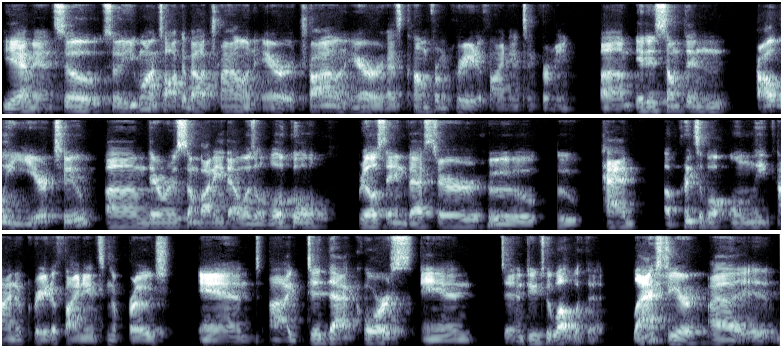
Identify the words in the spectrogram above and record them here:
Yeah, man. So, so you want to talk about trial and error? Trial and error has come from creative financing for me. Um, it is something probably year two. Um, there was somebody that was a local real estate investor who who had a principal only kind of creative financing approach and I did that course. And didn't do too well with it. Last year, uh, it,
